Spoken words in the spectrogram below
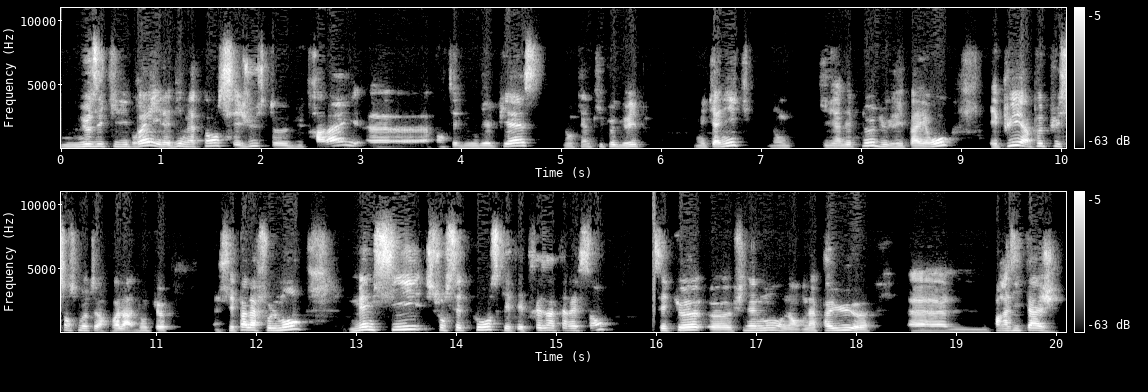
mieux équilibré. Il a dit maintenant, c'est juste du travail, apporter de nouvelles pièces, donc un petit peu de grip mécanique. Donc, qui vient des pneus, du grip aéro, et puis un peu de puissance moteur. Voilà, donc euh, ce n'est pas l'affolement, même si sur cette course, ce qui était très intéressant, c'est que euh, finalement, on n'a pas eu euh, le parasitage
